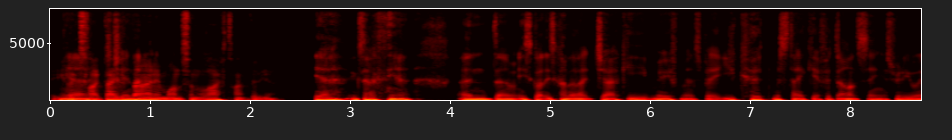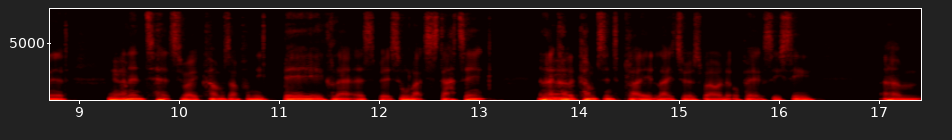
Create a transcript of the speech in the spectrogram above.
He yeah, looks like David Byrne in Once in a Lifetime video. Yeah, exactly. Yeah. And um, he's got these kind of like jerky movements, but you could mistake it for dancing. It's really weird. Yeah. And then Tetsuo comes up on these big letters, but it's all like static. And that kind of comes into play later as well, a little bit. So you see, um,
